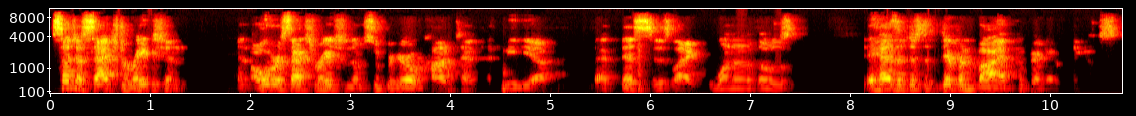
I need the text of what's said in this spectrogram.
such a saturation, an oversaturation of superhero content and media that this is like one of those it has a, just a different vibe compared to everything else.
